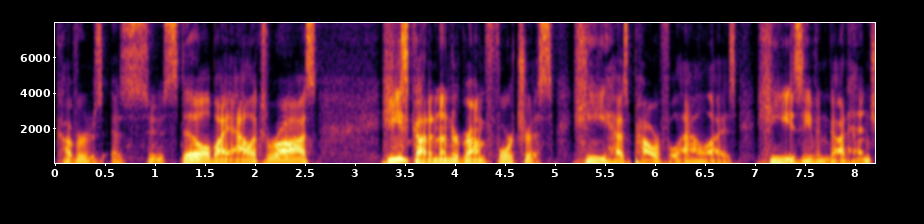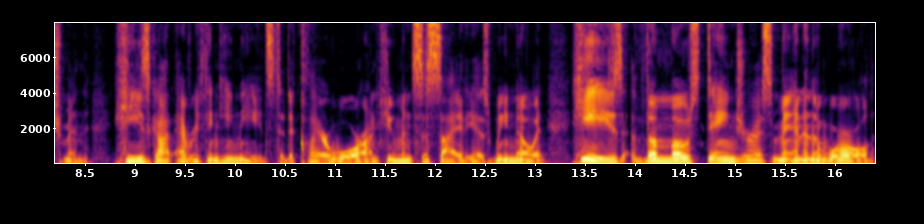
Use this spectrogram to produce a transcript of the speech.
Covers as su- still by Alex Ross He's got an underground fortress. He has powerful allies. He's even got henchmen. He's got everything he needs to declare war on human society as we know it. He's the most dangerous man in the world,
